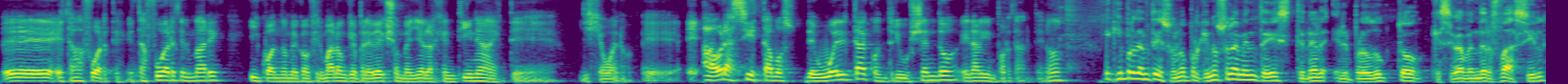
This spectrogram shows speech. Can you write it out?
Eh, estaba fuerte, está fuerte el Marek. Y cuando me confirmaron que Prevection venía a la Argentina, este, dije, bueno, eh, eh, ahora sí estamos de vuelta contribuyendo en algo importante, ¿no? Qué, importante eso, ¿no? Porque no solamente es tener el producto que se va a vender fácil,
